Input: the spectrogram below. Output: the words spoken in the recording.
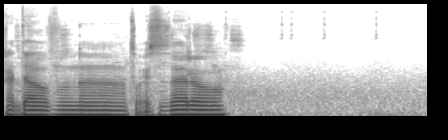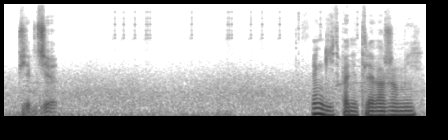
Pradawna... Co jest? Zero. Pierdziel. Węgi pewnie tyle ważą mi.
